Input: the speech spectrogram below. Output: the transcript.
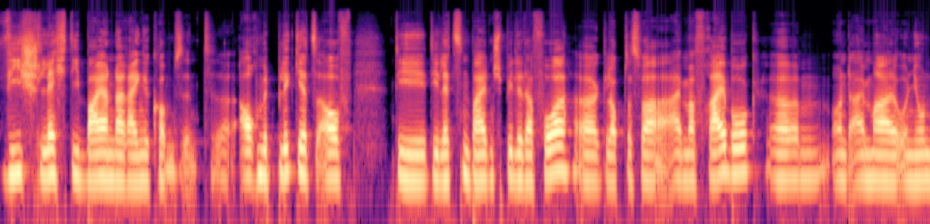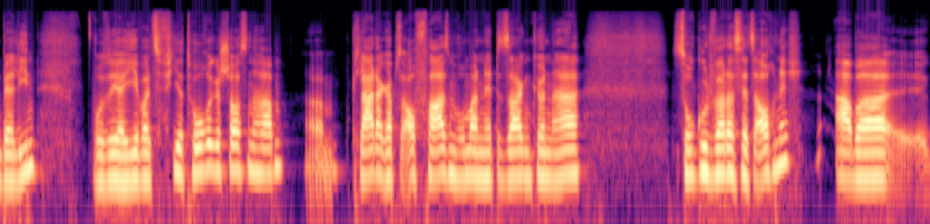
wie schlecht die Bayern da reingekommen sind. Äh, auch mit Blick jetzt auf die, die letzten beiden Spiele davor. Ich äh, glaube, das war einmal Freiburg ähm, und einmal Union Berlin, wo sie ja jeweils vier Tore geschossen haben. Ähm, klar, da gab es auch Phasen, wo man hätte sagen können, ah, so gut war das jetzt auch nicht. Aber äh,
